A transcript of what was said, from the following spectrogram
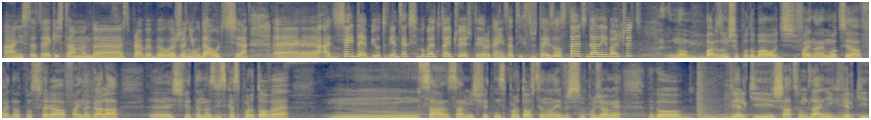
a niestety jakieś tam e, sprawy były, że nie udało ci się. E, a dzisiaj debiut, więc jak się w ogóle tutaj czujesz w tej organizacji? Chcesz tutaj zostać, dalej walczyć? No bardzo mi się podobało, Dziś fajna emocja, fajna atmosfera, fajna gala, e, świetne nazwiska sportowe, mm, sa, sami świetni sportowcy na najwyższym poziomie, tego wielki szacun dla nich, wielki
